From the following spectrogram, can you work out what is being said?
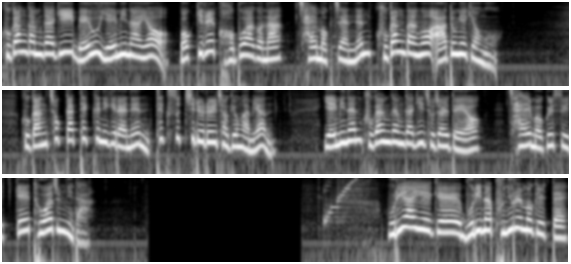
구강 감각이 매우 예민하여 먹기를 거부하거나 잘 먹지 않는 구강방어 아동의 경우 구강 촉각 테크닉이라는 특수 치료를 적용하면 예민한 구강 감각이 조절되어 잘 먹을 수 있게 도와줍니다. 우리 아이에게 물이나 분유를 먹일 때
